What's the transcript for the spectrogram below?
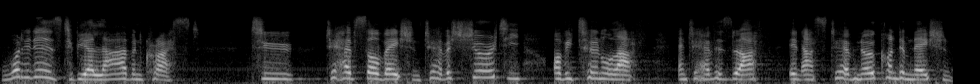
what it is to be alive in Christ, to, to have salvation, to have a surety of eternal life, and to have His life in us, to have no condemnation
